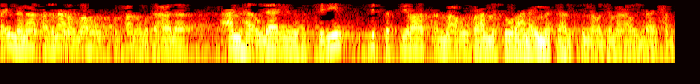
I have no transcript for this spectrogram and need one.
فإننا أغنانا الله سبحانه وتعالى عن هؤلاء المفسرين بالتفسيرات المعروفة المشهورة عن أئمة أهل السنة والجماعة ولله الحمد.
